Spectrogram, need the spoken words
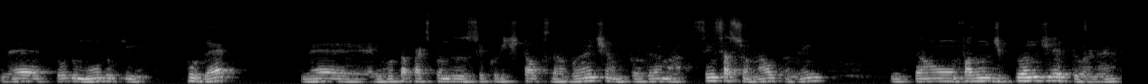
né? Todo mundo que puder, né? Eu vou estar participando do Security Talks da Avante, é um programa sensacional também. Então, falando de plano diretor, né?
